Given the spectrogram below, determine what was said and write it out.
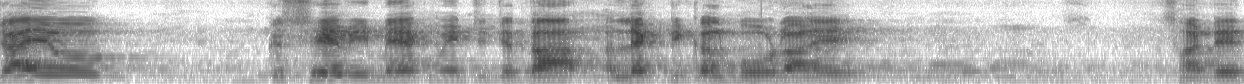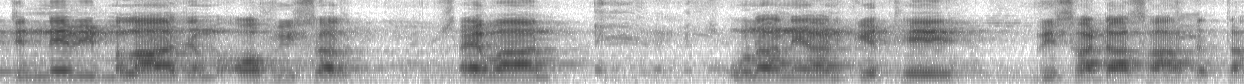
ਚਾਹੇ ਉਹ ਕਿਸੇ ਵੀ ਮਹਿਕਮੇ 'ਚ ਜਿੱਦਾਂ ਇਲੈਕਟ੍ਰੀਕਲ ਬੋਰਡ ਵਾਲੇ, ਸਾਡੇ ਜਿੰਨੇ ਵੀ ਮੁਲਾਜ਼ਮ ਆਫੀਸਰ ਸਹਿਬਾਨ, ਉਹਨਾਂ ਨੇ ਆਣ ਕੇ ਇੱਥੇ ਵੀ ਸਾਡਾ ਸਾਥ ਦਿੱਤਾ।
